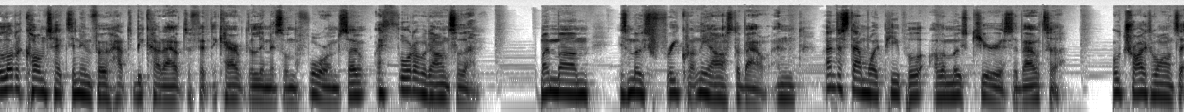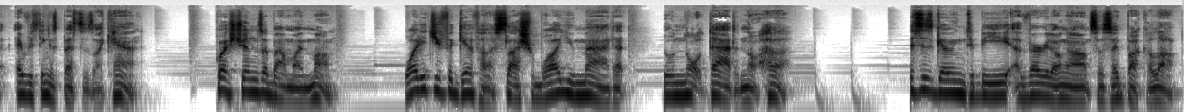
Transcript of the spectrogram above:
a lot of context and info had to be cut out to fit the character limits on the forum, so I thought I would answer them. My mum is most frequently asked about, and I understand why people are the most curious about her. I'll try to answer everything as best as I can. Questions about my mum. Why did you forgive her, slash, why are you mad at you're not dad and not her? This is going to be a very long answer, so buckle up.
